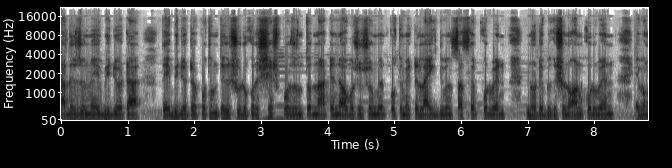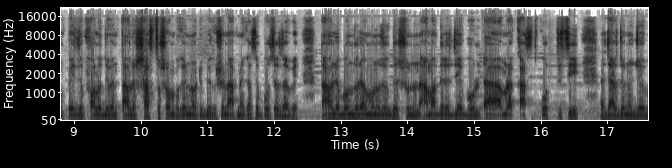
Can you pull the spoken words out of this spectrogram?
তাদের জন্য এই ভিডিওটা, তো এই ভিডিওটা প্রথম থেকে শুরু করে শেষ পর্যন্ত না টেনে অবশ্যই শুনবেন। প্রথমে একটা লাইক দিবেন সাবস্ক্রাইব করবেন নোটিফিকেশন অন করবেন এবং পেজে ফলো দিবেন, তাহলে স্বাস্থ্য সম্পর্কে নোটিফিকেশন আপনার কাছে পৌঁছে যাবে। তাহলে বন্ধুরা মনোযোগ দিয়ে শুনুন, আমাদের যে ভুলটা আমরা কাজ করতেছি, যার জন্য জৈব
